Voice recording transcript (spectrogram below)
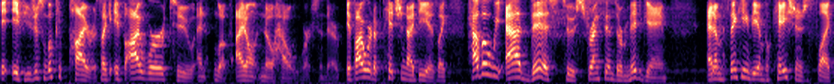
if you just look at pirates like if i were to and look i don't know how it works in there. If i were to pitch an idea is like how about we add this to strengthen their mid game? And i'm thinking the implication is just like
